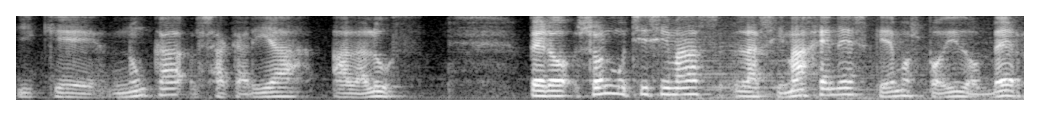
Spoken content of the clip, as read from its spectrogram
y que nunca sacaría a la luz. Pero son muchísimas las imágenes que hemos podido ver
